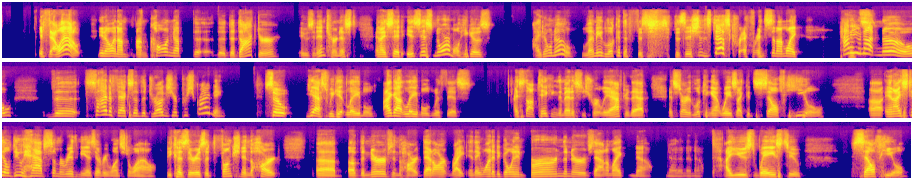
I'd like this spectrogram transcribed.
it fell out you know and i'm i'm calling up the, the the doctor it was an internist and i said is this normal? He goes i don't know. Let me look at the phys- physician's desk reference. And i'm like how do you not know the side effects of the drugs you're prescribing? So yes we get labeled. I got labeled with this. I stopped taking the medicine shortly after that and started looking at ways I could self heal. Uh, and I still do have some arrhythmias every once in a while because there is a function in the heart uh, of the nerves in the heart that aren't right. And they wanted to go in and burn the nerves out. I'm like, no, no, no, no, no. I used ways to self heal.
